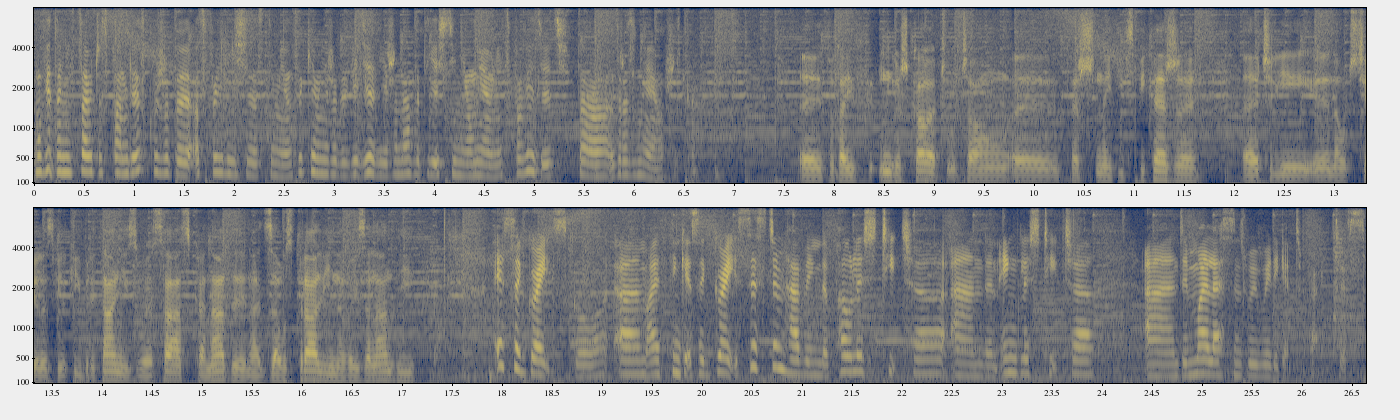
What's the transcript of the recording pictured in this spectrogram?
Mówię do nich cały czas po angielsku, żeby oswoili się z tym językiem i żeby wiedzieli, że nawet jeśli nie umieją nic powiedzieć, to zrozumieją wszystko. Y, Tutaj w English College uczą y, też native speakerzy, czyli nauczyciele z Wielkiej Brytanii, z USA, z Kanady, nawet z Australii, Nowej Zelandii. It's a great school. Um, I think it's a great system having the Polish teacher and an English teacher. And in my lessons, we really get to practice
